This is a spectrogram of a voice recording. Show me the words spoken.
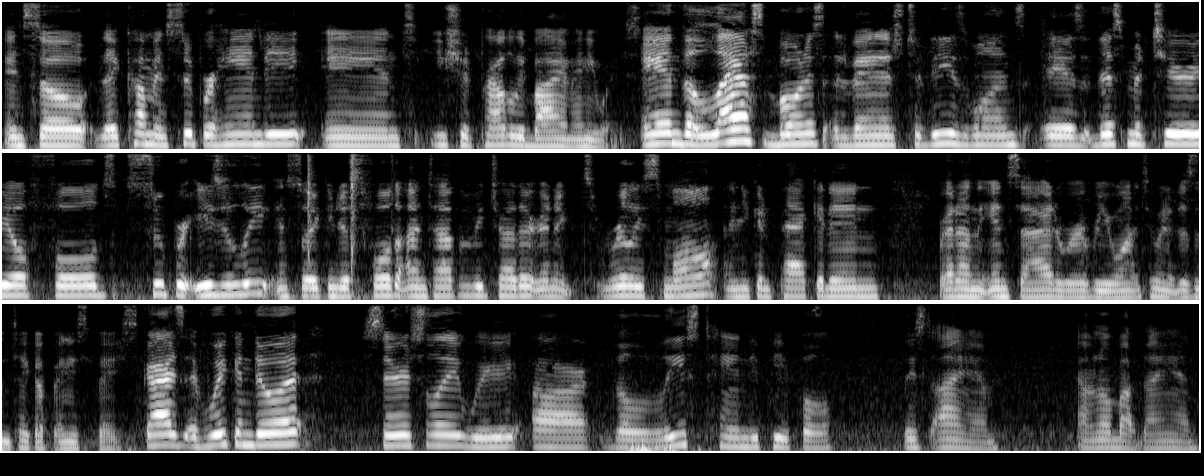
And so they come in super handy and you should probably buy them anyways. And the last bonus advantage to these ones is this material folds super easily. And so you can just fold it on top of each other and it's really small and you can pack it in right on the inside or wherever you want to and it doesn't take up any space. Guys, if we can do it, seriously, we are the least handy people, at least I am. I don't know about Diane.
